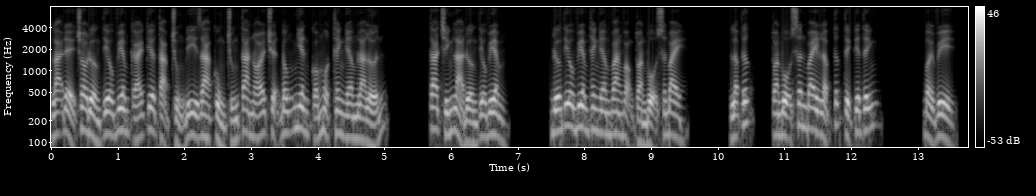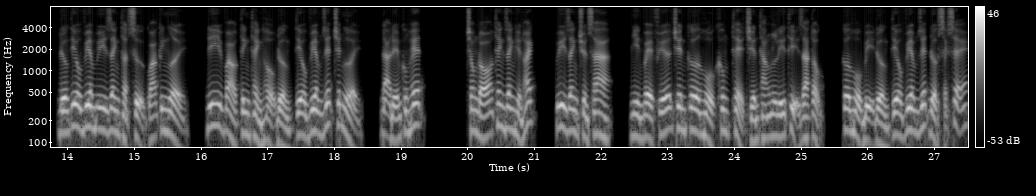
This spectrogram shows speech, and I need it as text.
Lại để cho đường tiêu viêm cái kia tạp chủng đi ra cùng chúng ta nói chuyện đông nhiên có một thanh âm la lớn. Ta chính là đường tiêu viêm. Đường tiêu viêm thanh âm vang vọng toàn bộ sân bay. Lập tức, toàn bộ sân bay lập tức tịch tiên tĩnh. Bởi vì, đường tiêu viêm uy danh thật sự quá kinh người, đi vào tinh thành hậu đường tiêu viêm giết chết người, đã đếm không hết. Trong đó thanh danh hiển hách, uy danh truyền xa, nhìn về phía trên cơ hồ không thể chiến thắng lý thị gia tộc, cơ hồ bị đường tiêu viêm giết được sạch sẽ.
